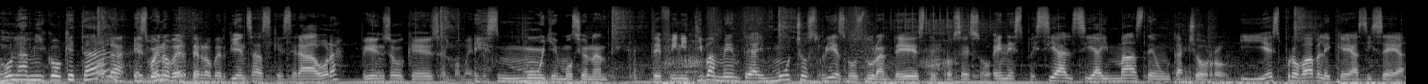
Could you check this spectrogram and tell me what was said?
Hola amigo, ¿qué tal? Hola, es, bueno verte, Robert. ¿Piensas que será ahora? Pienso que es el momento. Es muy emocionante. Definitivamente hay muchos riesgos durante este proceso, en especial si hay más de un cachorro, y es probable que así sea.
